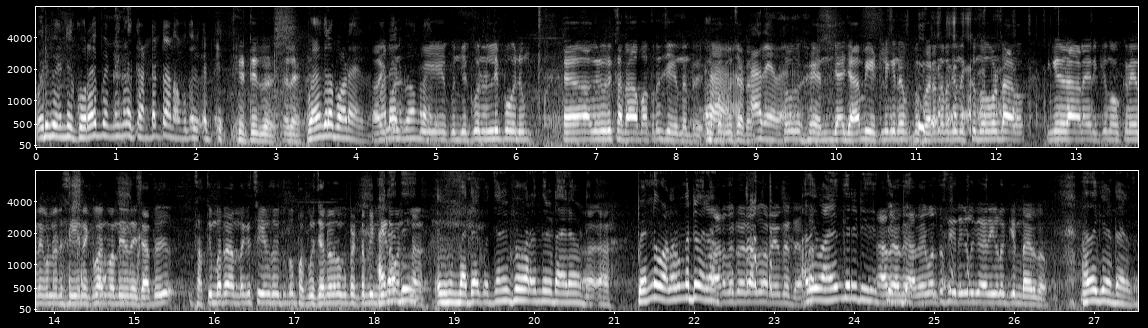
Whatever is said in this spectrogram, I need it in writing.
ഒരു പെണ്ണ് കുറെ പെണ്ണുങ്ങളെ കണ്ടിട്ടാണ് നമുക്ക് കിട്ടിയത്. ഭയങ്കര പാടായിരുന്നു. പല ഇപ്പൊ അനുഭവങ്ങൾ ഈ കുഞ്ഞിക്കുരലിൽ പോലും അങ്ങനെ ഒരു കഥാപാത്രം ചെയ്യുന്നുണ്ട്. അപ്പൊ ഞാൻ- വീട്ടിലിങ്ങനെ പുര നിറഞ്ഞ് നിൽക്കുന്നത് കൊണ്ടാണോ ഇങ്ങനെ ഒരാളെ എനിക്ക് നോക്കണേ എന്നുള്ളൊരു സീനൊക്കെ വന്ന് വന്നിരുന്നു അത് സത്യം പറഞ്ഞാൽ അന്നൊക്കെ ചെയ്യുന്ന സമയത്ത് പക്രുച്ചേട്ടനെ നമുക്ക് പെട്ടെന്ന് പിന്നീട് മനസ്സിലാവും. മറ്റേ കൊച്ചനിപ്പ് പറയുന്ന ഒരു ഡയലോഗുണ്ട് പെണ്ണ് വളർന്നിട്ട് വരാം. അത് ഭയങ്കര അതേപോലത്തെ കാര്യങ്ങളൊക്കെ ഉണ്ടായിരുന്നു? അതൊക്കെ ഉണ്ടായിരുന്നു.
